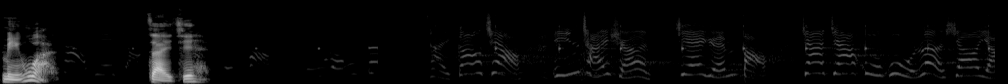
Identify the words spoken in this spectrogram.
明晚再见。财神接元宝，家家户户乐逍遥。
